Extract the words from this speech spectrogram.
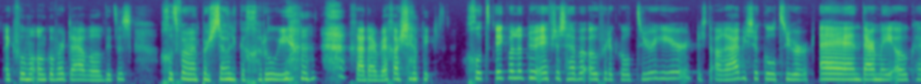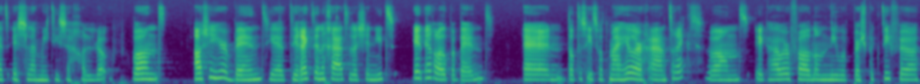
ik voel me oncomfortabel. Dit is goed voor mijn persoonlijke groei. Ga daar weg alsjeblieft. Goed, ik wil het nu eventjes hebben over de cultuur hier, dus de Arabische cultuur en daarmee ook het islamitische geloof. Want als je hier bent, je hebt direct in de gaten dat je niet in Europa bent. En dat is iets wat mij heel erg aantrekt, want ik hou ervan om nieuwe perspectieven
